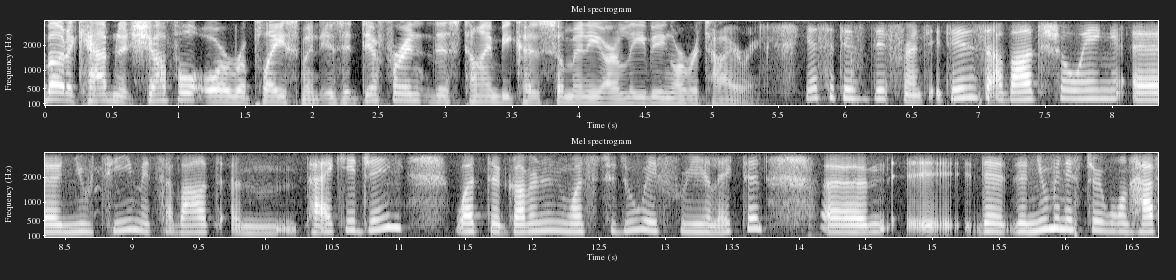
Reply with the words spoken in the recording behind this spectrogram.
about a cabinet shuffle or replacement? Is it different this time because so many are leaving or retiring? Yes, it is different. It is about showing a new team. It's about um, packaging what the government wants to do if re-elected. Um, the the new minister won't have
